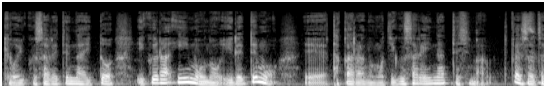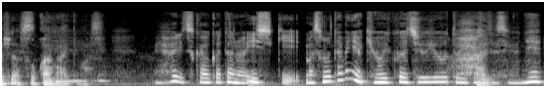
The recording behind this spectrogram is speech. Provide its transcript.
教育されてないといくらいいものを入れても、えー、宝の持ち腐れになってしまう。やっぱり私はそう考えています。やはり使う方の意識、まあ、そのためには教育が重要ということですよね。はい、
